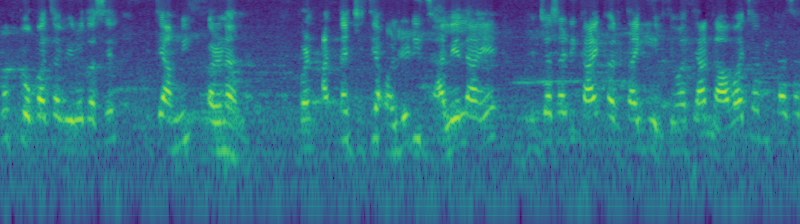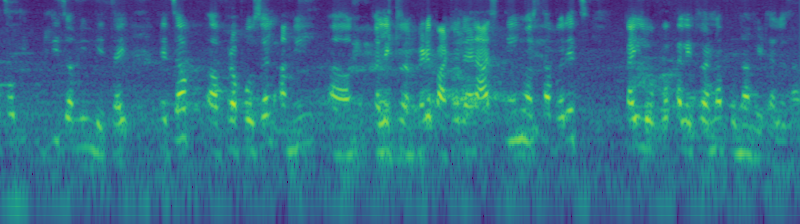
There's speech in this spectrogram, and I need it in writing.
खूप टोकाचा विरोध असेल तिथे आम्ही करणार नाही. पण आता जिथे ऑलरेडी झालेलं आहे त्यांच्यासाठी काय करता येईल किंवा त्या गावाच्या विकासासाठी कुठली जमीन घेता येईल याचा प्रपोजल आम्ही कलेक्टरांकडे पाठवलं आणि आज तीन वाजता बरेच काही लोक कलेक्टरांना पुन्हा भेटायला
